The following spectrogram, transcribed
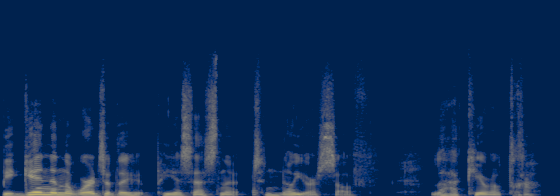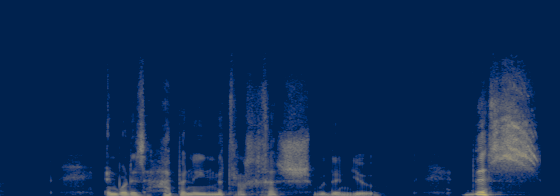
begin, in the words of the Piaseczna, to know yourself, lahakirotcha, and what is happening mitrachesh within you. This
